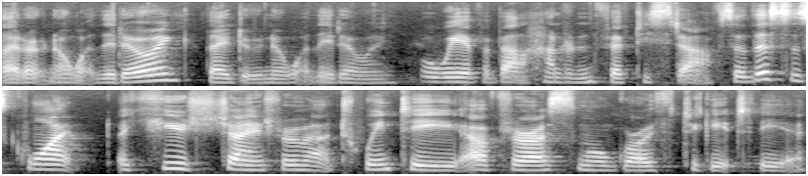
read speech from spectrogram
they don't know what they're doing, they do know what they're doing. Well, we have about 150 staff, so this is quite a huge change from about 20 after our small growth to get there.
